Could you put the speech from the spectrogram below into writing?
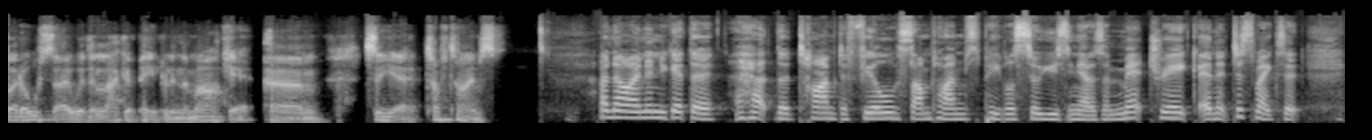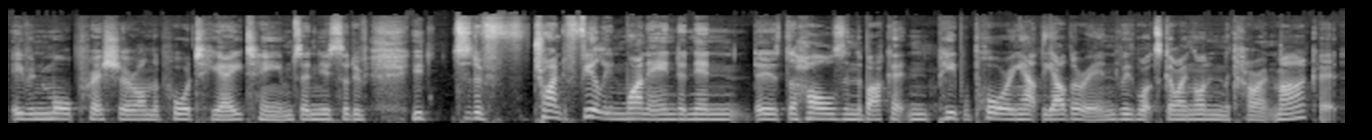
but also with the lack of people in the market. Um, so yeah, tough times. I know, and then you get the the time to fill. Sometimes people are still using that as a metric, and it just makes it even more pressure on the poor TA teams. And you sort of you sort of trying to fill in one end, and then there's the holes in the bucket, and people pouring out the other end with what's going on in the current market.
